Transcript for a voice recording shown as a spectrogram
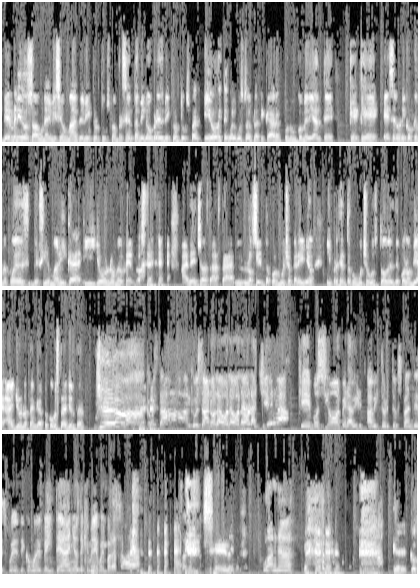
Bienvenidos a una emisión más de Víctor Tuxpan Presenta. Mi nombre es Víctor Tuxpan y hoy tengo el gusto de platicar con un comediante que, que es el único que me puede decir marica y yo no me ofendo. Ah, de hecho, hasta, hasta, lo siento con mucho cariño y presento con mucho gusto desde Colombia a Jonathan Gato. ¿Cómo estás, Jonathan? ¡Yeah! ¿Cómo están? ¿Cómo están? Hola, hola, hola, hola. ¡Yeah! Qué emoción ver a, a Víctor Tuxpan después de como de 20 años de que me dejó embarazada. Juana.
